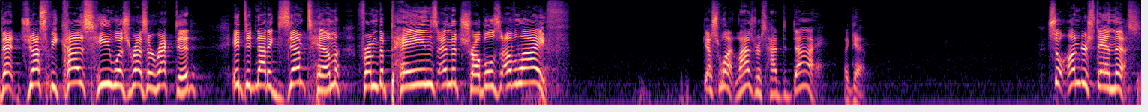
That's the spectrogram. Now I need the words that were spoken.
that just because he was resurrected, it did not exempt him from the pains and the troubles of life. Guess what? Lazarus had to die again. So understand this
